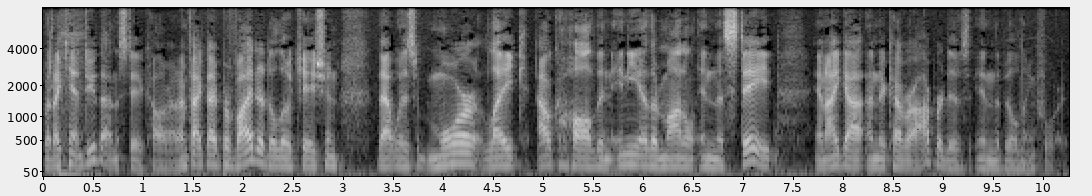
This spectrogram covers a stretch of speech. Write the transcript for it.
But I can't do that in the state of Colorado. In fact, I provided a location that was more like alcohol than any other model in the state, and I got undercover operatives in the building for it.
